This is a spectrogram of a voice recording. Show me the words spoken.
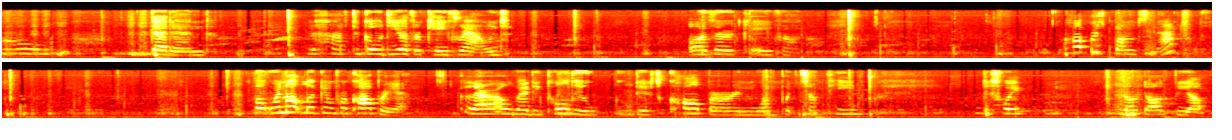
Oh, dead end. I have to go the other cave round. Other cave uh, round. Copper spawns naturally. But we're not looking for copper yet. Because I already told you there's copper in 1.17. This way, no dog be up.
